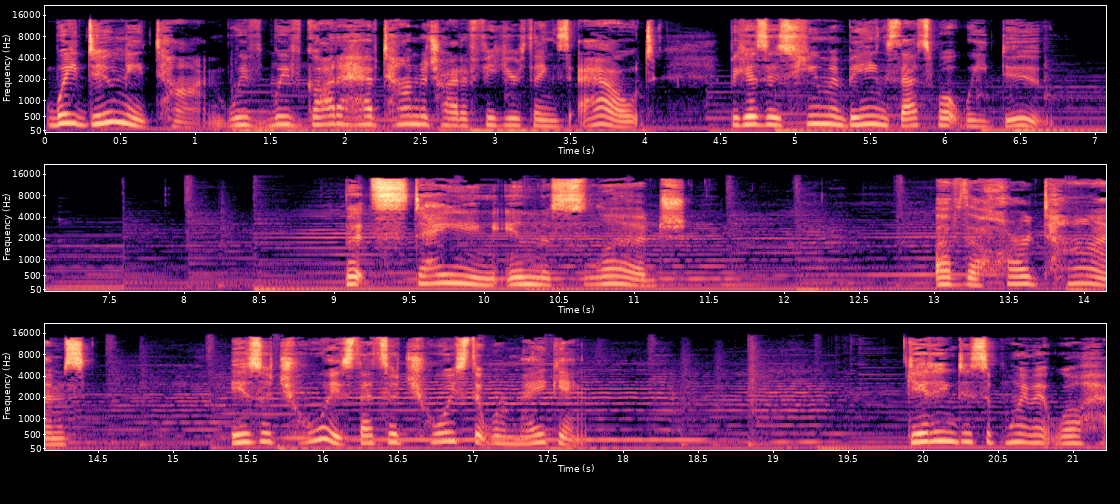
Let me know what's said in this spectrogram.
we do need time. We've we've got to have time to try to figure things out because as human beings that's what we do. But staying in the sludge of the hard times is a choice. That's a choice that we're making. Getting disappointment will ha-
